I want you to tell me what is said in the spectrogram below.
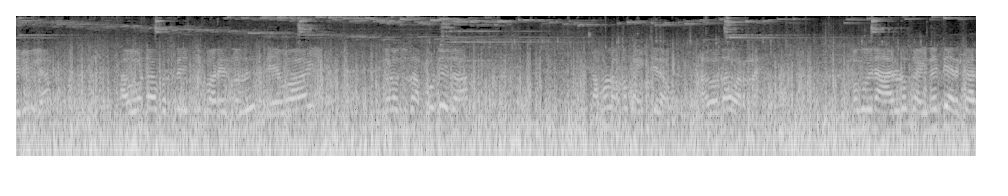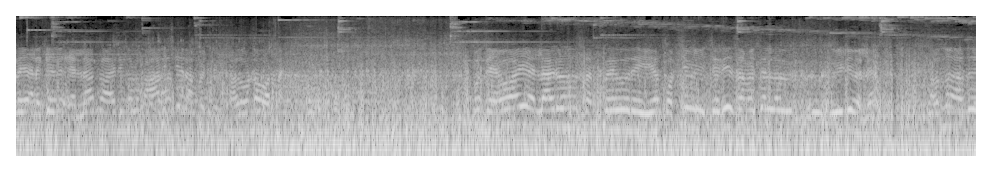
തരില്ല അതുകൊണ്ടാണ് പ്രത്യേകിച്ച് പറയുന്നത്. ദയവായി നിങ്ങളൊന്ന് സപ്പോർട്ട് ചെയ്താൽ നമ്മളൊക്കെ ഭയങ്കരമാവും അതുകൊണ്ടാണ് പറഞ്ഞത് നമുക്ക് പിന്നെ ആരോടും കൈനീട്ടി ഇറക്കാതെ എനിക്ക് എല്ലാ കാര്യങ്ങളും ആർജിച്ചു തരാൻ പറ്റും. അതുകൊണ്ടാണ് പറഞ്ഞത് അപ്പോൾ ദയവായി എല്ലാവരും സബ്സ്ക്രൈബ് ചെയ്യുക. കുറച്ച് ചെറിയ സമയത്തുള്ള വീഡിയോ അല്ലേ? ഒന്ന് അത്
